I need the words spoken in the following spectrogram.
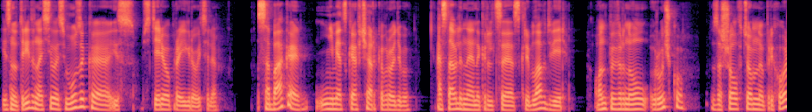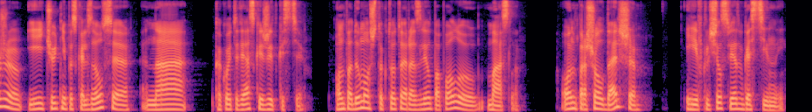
изнутри доносилась музыка из стереопроигрывателя. Собака, немецкая овчарка вроде бы, оставленная на крыльце, скребла в дверь. Он повернул ручку, зашел в темную прихожую и чуть не поскользнулся на какой-то вязкой жидкости. Он подумал, что кто-то разлил по полу масло. Он прошел дальше и включил свет в гостиной.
